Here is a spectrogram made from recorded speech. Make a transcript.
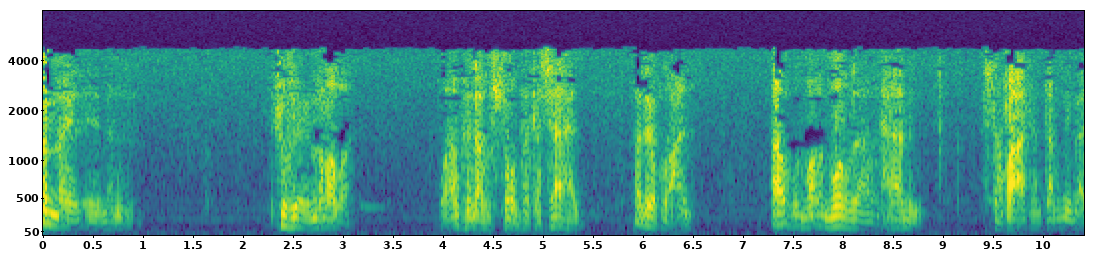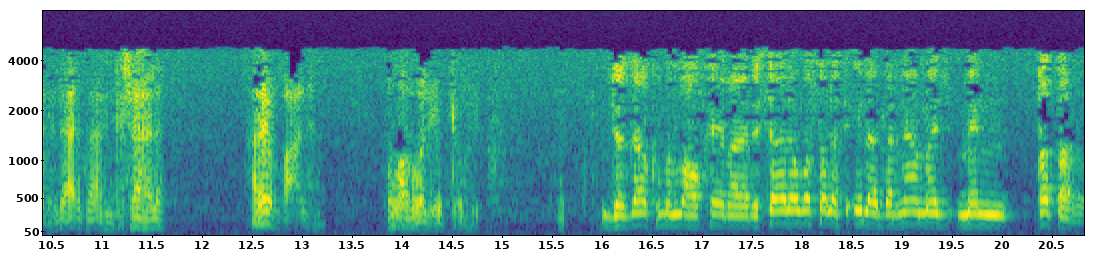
أما من شفي من مرضه وأمكنه الصوم فتساهل هذا يقضى عنه. أو المرضع أو الحامل استطاعت أن تقضي بعد ذلك ولكن تساهلت هذا يقضى عنها والله ولي التوفيق. جزاكم الله خيرا. رسالة وصلت إلى برنامج من قطر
